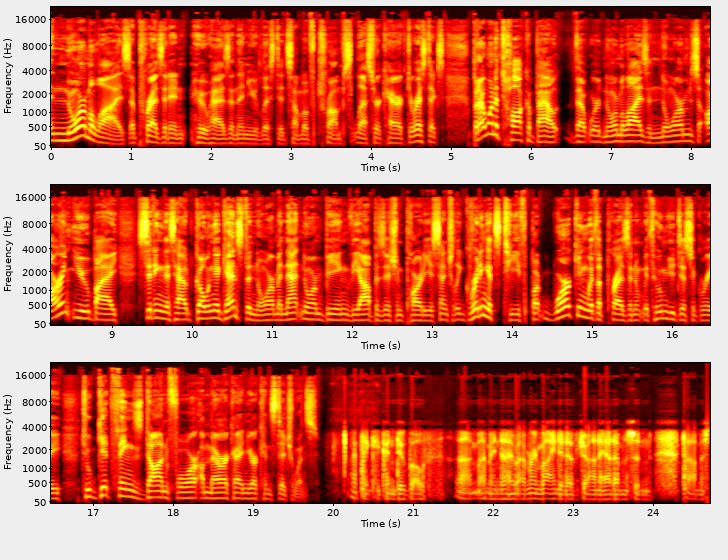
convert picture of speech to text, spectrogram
and normalize a president who has, and then you listed some of Trump's lesser characteristics. But I want to talk about that word normalize and norms. Aren't you, by sitting this out, going against a norm, and that norm being the opposition party essentially gritting its teeth, but working with a president with whom you disagree to get things done for America and your constituents? I think you can do both. Um, I mean, I'm reminded of John Adams and Thomas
